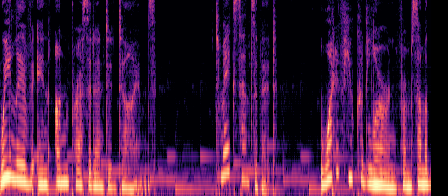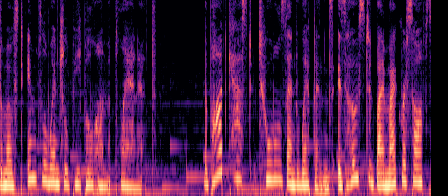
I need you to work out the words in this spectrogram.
We live in unprecedented times. To make sense of it, what if you could learn from some of the most influential people on the planet? The podcast Tools and Weapons is hosted by Microsoft's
